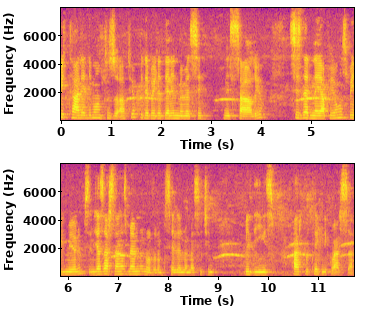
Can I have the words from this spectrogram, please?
bir tane limon tuzu atıyor. Bir de böyle delinmemesini sağlıyor. Sizler ne yapıyorsunuz bilmiyorum. Siz yazarsanız memnun olurum sellenmemesi için bildiğiniz farklı teknik varsa.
